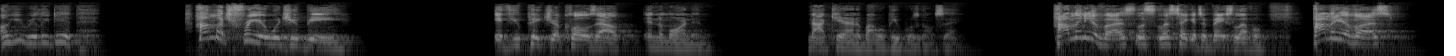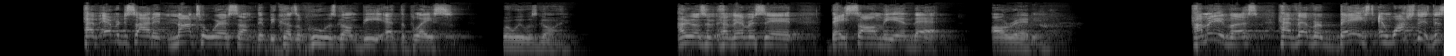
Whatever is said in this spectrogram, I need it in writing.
Oh, you really did that. How much freer would you be if you picked your clothes out in the morning, not caring about what people was going to say? How many of us, let's, let's take it to base level. How many of us have ever decided not to wear something because of who was going to be at the place where we was going? How many of us have ever said, they saw me in that already? How many of us have ever based, and watch this, this,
